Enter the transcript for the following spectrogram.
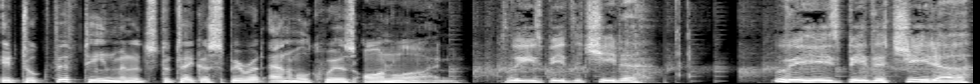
It took 15 minutes to take a spirit animal quiz online. Please be the cheetah. Please be the cheetah.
